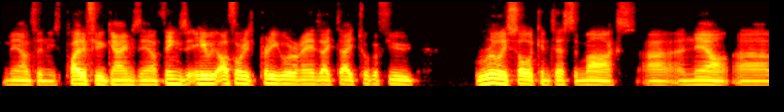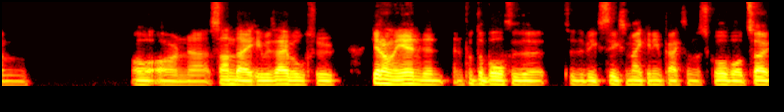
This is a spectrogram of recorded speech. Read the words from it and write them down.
mountain. He's played a few games now. Things he I thought he's pretty good on Anzac Day. Took a few really solid contested marks, uh, and now um, or, on uh, Sunday he was able to get on the end and, and put the ball through the to the big six and make an impact on the scoreboard. So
